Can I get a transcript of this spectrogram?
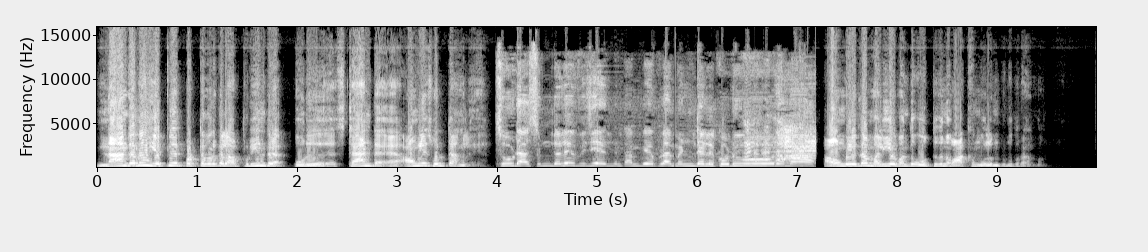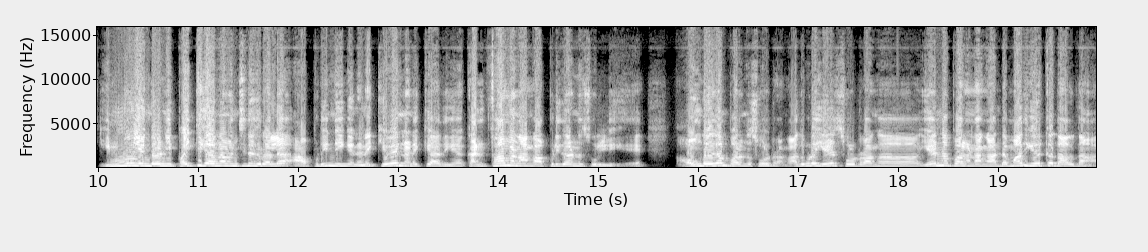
நாங்க தான் எப்பேற்பட்டவர்கள் அப்படின்ற ஒரு ஸ்டாண்ட அவங்களே சொல்லிட்டாங்களே. சூடா சுண்டலு விஜய் தம்பி மெண்டல் கொடூரமா. அவங்களே தான் வழியை வந்து ஒத்துக்குன்னு வாக்குமூலம் கொடுக்குறாங்க. இன்னும் எங்களை நீ பைத்தியக்காரனா நினைச்சுக்கிறல்ல அப்படின்னு நீங்க நினைக்கவே நினைக்காதீங்க. கன்ஃபார்மா நாங்க அப்படிதான்னு சொல்லி அவங்களே தான் பாருங்க சொல்றாங்க. அது கூட ஏன் சொல்றாங்க? ஏன்னா பாருங்க நாங்க அந்த மாதிரி இருக்கதால் தான்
